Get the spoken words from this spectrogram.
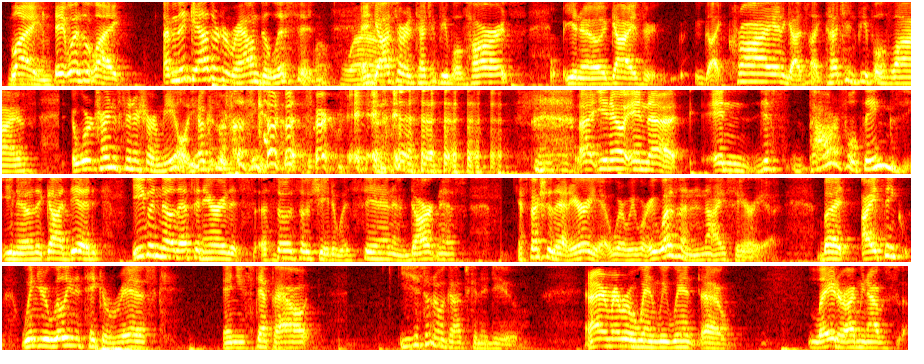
Like it wasn't like I mean they gathered around to listen, Wow. and God started touching people's hearts. You know, guys are like crying, God's like touching people's lives. And we're trying to finish our meal, you know, because we're supposed to go to a service. uh, you know, and uh, and just powerful things, you know, that God did. Even though that's an area that's so associated with sin and darkness, especially that area where we were, it wasn't a nice area. But I think when you're willing to take a risk and you step out, you just don't know what God's going to do. And I remember when we went uh, later. I mean, I was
